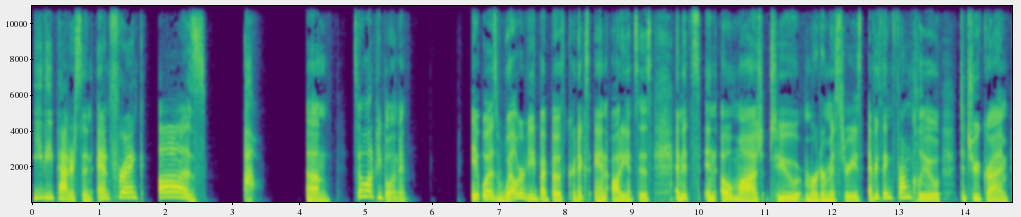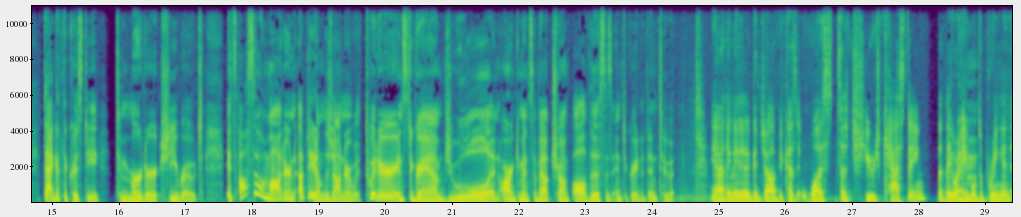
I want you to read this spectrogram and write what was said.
Edi Patterson, and Frank Oz. Wow. Um, so a lot of people in it. It was well reviewed by both critics and audiences, and it's an homage to murder mysteries, everything from Clue to true crime to Agatha Christie to Murder, She Wrote. It's also a modern update on the genre with Twitter, Instagram, Juul, and arguments about Trump. All this is integrated into it. Yeah, I think they did a good job because it was such huge casting that they were mm-hmm. able to bring in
